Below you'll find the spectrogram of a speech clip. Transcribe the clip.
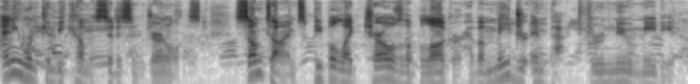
Anyone can become a citizen journalist. Sometimes people like Charles the Blogger have a major impact through new media.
